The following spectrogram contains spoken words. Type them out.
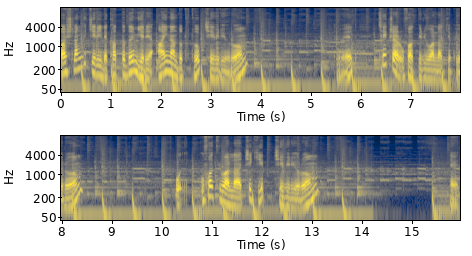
Başlangıç yeriyle katladığım yeri aynı anda tutup çeviriyorum. Evet. Tekrar ufak bir yuvarlak yapıyorum. Bu ufak yuvarlağı çekip çeviriyorum. Evet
